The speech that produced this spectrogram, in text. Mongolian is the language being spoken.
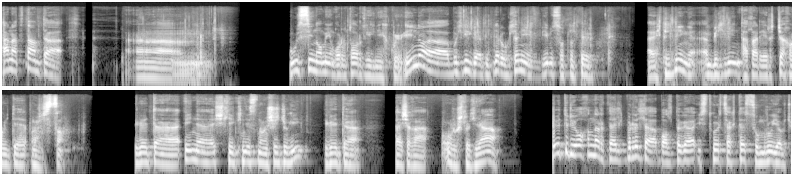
Та надтай хамт Үлсийн номын 3 дугаар бүлгийг нээхгүй. Энэ бүлгийг бид нэр өглөөний Библи судлал дээр итгэлийн бэлгийн талаар ярьж байх үедээ уншсан. Тэгээд энэ ишлийг хнээс нь уншиж өгье. Тэгээд цаашаа үргэлжлүүлье. Петр Йоханнаар залбирал болдог 9 дугаар цагтаа сүм рүү явж.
